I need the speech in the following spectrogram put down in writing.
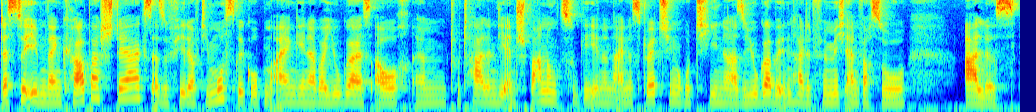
dass du eben deinen Körper stärkst, also viel auf die Muskelgruppen eingehen, aber Yoga ist auch ähm, total in die Entspannung zu gehen, in eine Stretching-Routine. Also Yoga beinhaltet für mich einfach so alles.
